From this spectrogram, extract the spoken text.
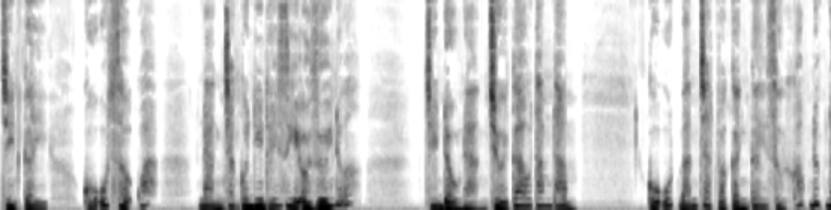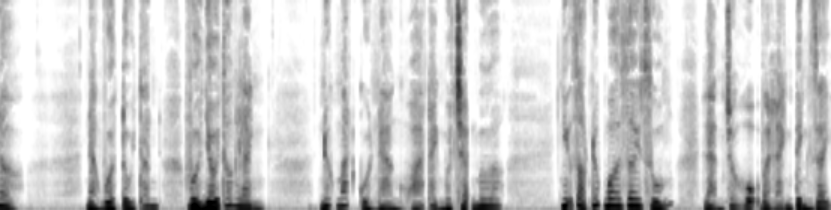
Trên cây, cô út sợ quá, nàng chẳng còn nhìn thấy gì ở dưới nữa. Trên đầu nàng trời cao thăm thẳm. Cô út bám chặt vào cành cây rồi khóc nức nở. Nàng vừa tủi thân, vừa nhớ thương lành. Nước mắt của nàng hóa thành một trận mưa. Những giọt nước mơ rơi xuống, làm cho hộ và lành tỉnh dậy.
